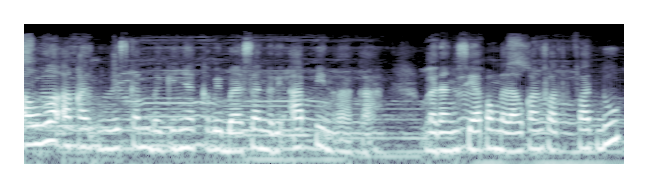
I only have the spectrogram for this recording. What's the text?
Allah akan menuliskan baginya kebebasan dari api neraka. Barang siapa melakukan sholat fardu,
